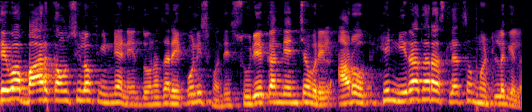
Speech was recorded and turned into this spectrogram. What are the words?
तेव्हा बार काउन्सिल ऑफ इंडियाने दोन हजार एकोणीसमध्ये सूर्यकांत यांच्यावरील आरोप हे निराधार असल्याचं म्हटलं गेलं.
